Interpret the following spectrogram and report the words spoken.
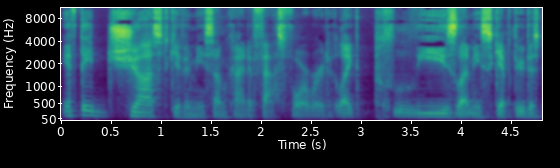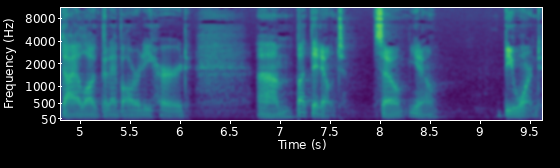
if they'd just given me some kind of fast forward. Like, please let me skip through this dialogue that I've already heard. Um, but they don't. So, you know, be warned.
